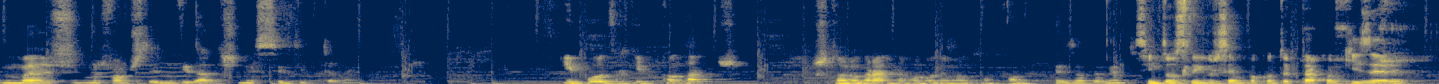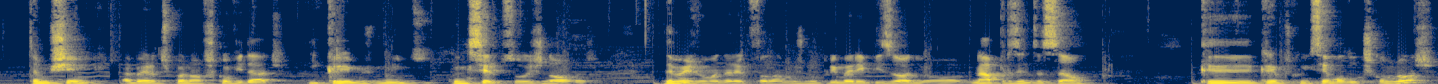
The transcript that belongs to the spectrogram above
mas, mas vamos ter novidades nesse sentido também. E para outro tipo de contactos, estou no grande.com. Exatamente. Sintam-se livres sempre para contactar quando quiserem. Estamos sempre abertos para novos convidados e queremos muito conhecer pessoas novas. Da mesma maneira que falámos no primeiro episódio ou na apresentação, que queremos conhecer malucos como nós,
